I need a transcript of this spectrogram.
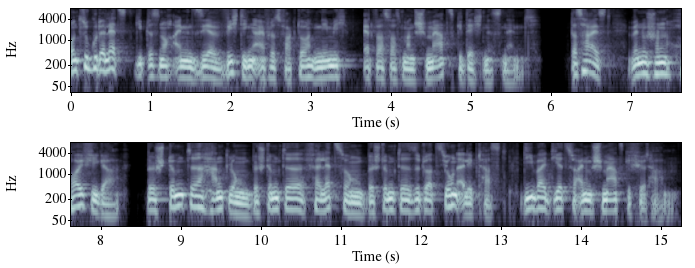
Und zu guter Letzt gibt es noch einen sehr wichtigen Einflussfaktor, nämlich etwas, was man Schmerzgedächtnis nennt. Das heißt, wenn du schon häufiger bestimmte Handlungen, bestimmte Verletzungen, bestimmte Situationen erlebt hast, die bei dir zu einem Schmerz geführt haben.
